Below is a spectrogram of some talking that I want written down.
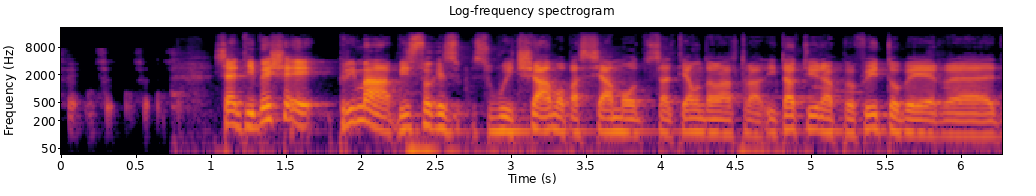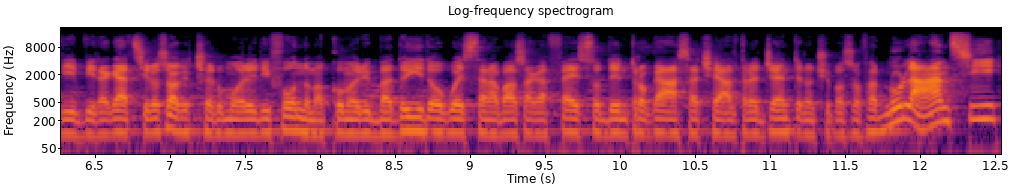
Sì, sì, sì, Senti, invece, prima, visto che switchiamo, passiamo, saltiamo da un'altra. Intanto io ne approfitto per eh, dirvi, ragazzi, lo so che c'è rumore di fondo, ma come ho ribadito, questa è una pausa caffè, sto dentro casa, c'è altra gente, non ci posso fare nulla. Anzi,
